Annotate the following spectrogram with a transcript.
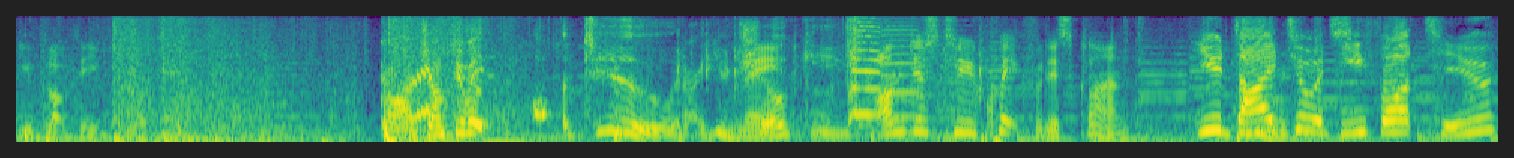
you blocked it. You blocked- Okay. Come on, jump to it. Oh, dude, are you Mate. joking? I'm just too quick for this clan. You died to a default too,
